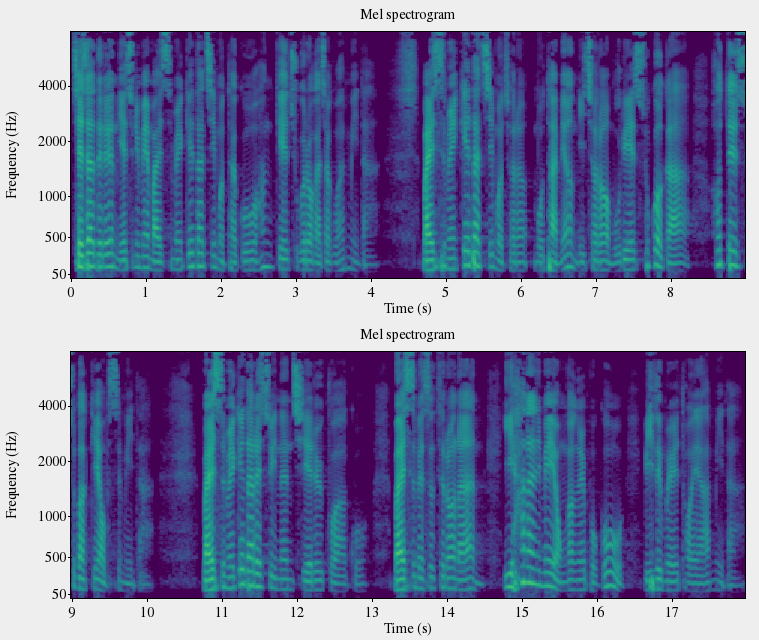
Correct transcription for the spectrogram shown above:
제자들은 예수님의 말씀을 깨닫지 못하고 함께 죽으러 가자고 합니다. 말씀을 깨닫지 못하면 이처럼 우리의 수고가 헛될 수밖에 없습니다. 말씀을 깨달을 수 있는 지혜를 구하고 말씀에서 드러난 이 하나님의 영광을 보고 믿음을 더해야 합니다.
